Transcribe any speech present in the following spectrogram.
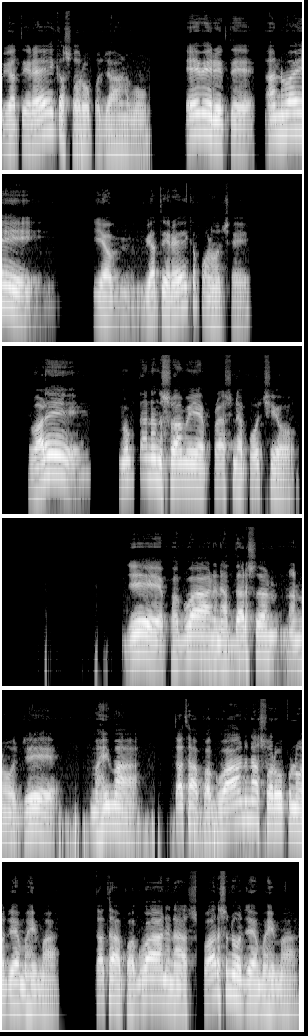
વ્યતિરેક સ્વરૂપ જાણવું. એવી રીતે અન્વય વ્યતિરેકપણું છે? વળી મુક્તાનંદ સ્વામીએ પ્રશ્ન પૂછ્યો, જે ભગવાનના દર્શનનો જે મહિમા તથા ભગવાનના સ્વરૂપનો જે મહિમા તથા ભગવાનના સ્પર્શનો જે મહિમા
